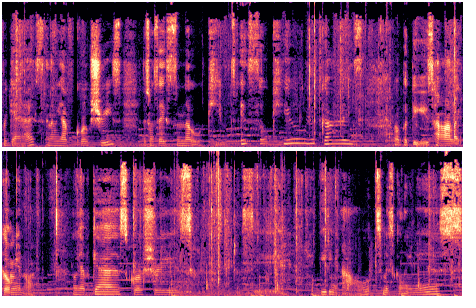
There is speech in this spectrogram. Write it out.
for gas. And then we have groceries this one says snow cute. It's so cute, you guys. I'll put these how I like them, you know. we have gas, groceries. Let's see. Eating out, miscellaneous.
